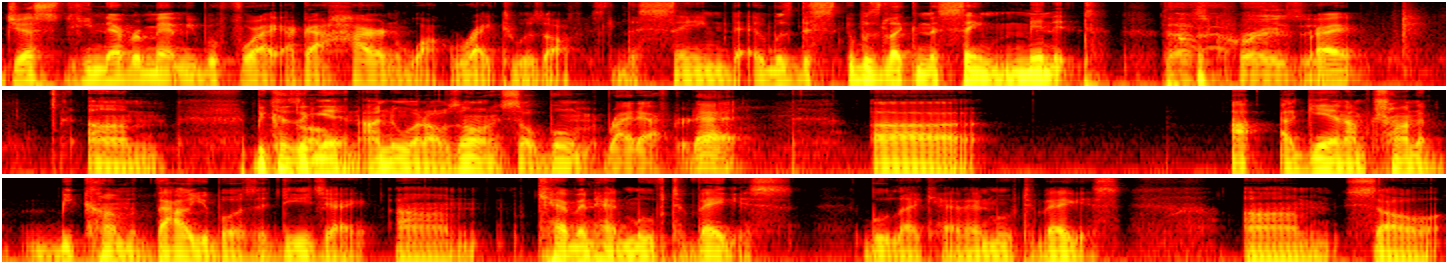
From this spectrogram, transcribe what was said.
Just he never met me before I, I got hired and walked right to his office the same day. It was this. It was like in the same minute That's crazy. right? Um, because again, I knew what I was on. So boom, right after that, uh, I, again, I'm trying to become valuable as a DJ. Um, Kevin had moved to Vegas. Bootleg Kevin had moved to Vegas. Um, so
